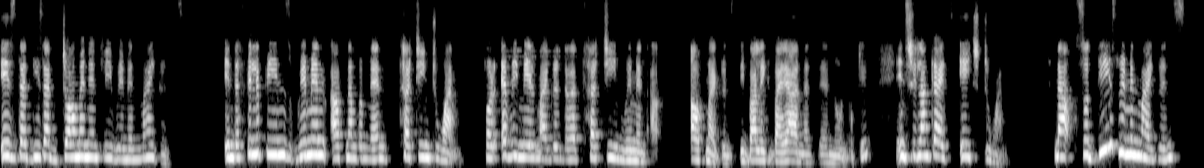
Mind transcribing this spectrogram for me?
is that these are dominantly women migrants. In the Philippines, women outnumber men 13 to 1. For every male migrant, there are 13 women out, out migrants, the Balik Bayan as they're known. Okay. In Sri Lanka, it's 8 to 1. Now, so these women migrants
